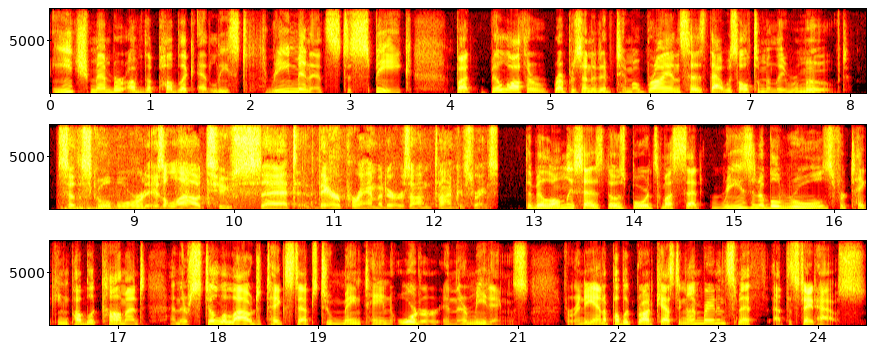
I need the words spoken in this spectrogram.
each member of the public at least three minutes to speak, but bill author Representative Tim O'Brien says that was ultimately removed. So the school board is allowed to set their parameters on time constraints. The bill only says those boards must set reasonable rules for taking public comment, and they're still allowed to take steps to maintain order in their meetings. For Indiana Public Broadcasting, I'm Brandon Smith at the State House.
